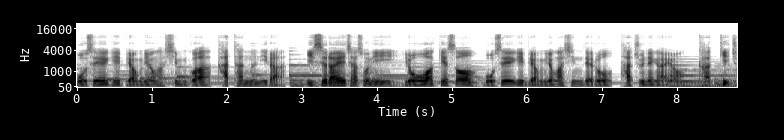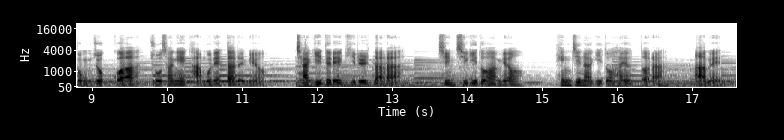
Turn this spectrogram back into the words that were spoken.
모세에게 명령하심과 같았느니라. 이스라엘 자손이 여호와께서 모세에게 명령하신 대로 다 준행하여 각기 종족과 조상의 가문에 따르며 자기들의 길을 따라 진치기도 하며 행진하기도 하였더라. 아멘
